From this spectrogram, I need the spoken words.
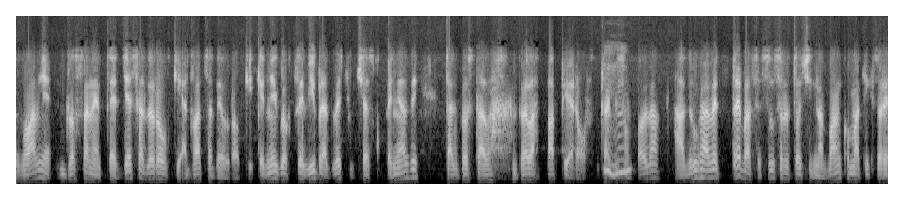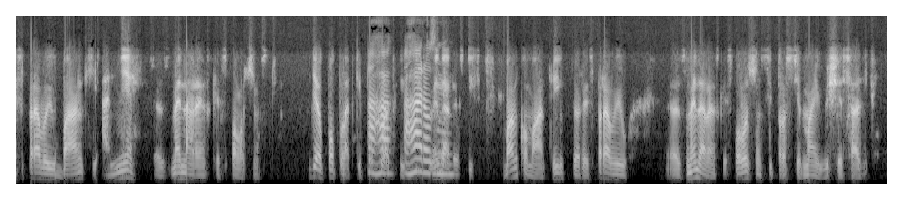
hlavne dostane tie 10 eurovky a 20 eurovky. Keď niekto chce vybrať väčšiu čiastku peňazí, tak dostáva veľa papierov, tak mm-hmm. som povedal. A druhá vec, treba sa súsredotočiť na bankomaty, ktoré spravujú banky a nie zmenárenské spoločnosti. Ide o poplatky, poplatky aha, aha, bankomaty, ktoré spravujú e, zmenárenské spoločnosti, proste majú vyššie sádky.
